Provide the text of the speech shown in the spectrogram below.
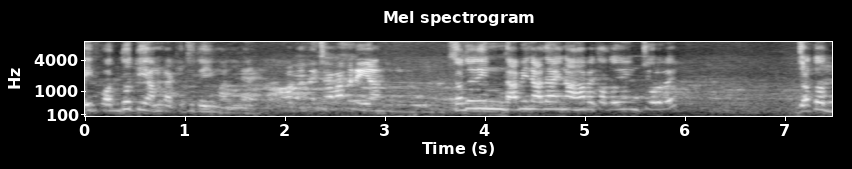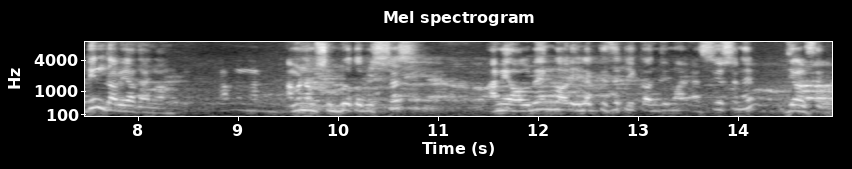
এই পদ্ধতি আমরা কিছুতেই মানি না। যতদিন দাবি আদায় না হবে ততদিন চলবে। যতদিন দাবি আদায় না হবে। আমার নাম সুব্রত বিশ্বাস। আমি অল বেঙ্গল ইলেকট্রিসিটি কনজিউমার অ্যাসোসিয়েশনের জেনারেল সেক্রেটারি।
